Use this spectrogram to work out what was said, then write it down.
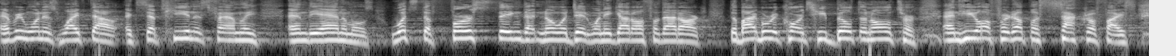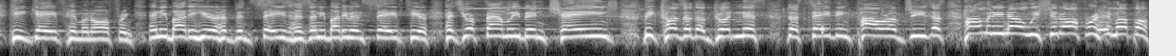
Everyone is wiped out except he and his family and the animals. What's the first thing that Noah did when he got off of that ark? The Bible records he built an altar and he offered up a sacrifice. He gave him an offering. Anybody here have been saved? Has anybody been saved here? Has your family been changed because of the goodness, the saving power of Jesus? How many know we should offer him up a,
